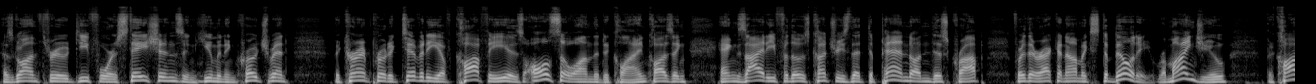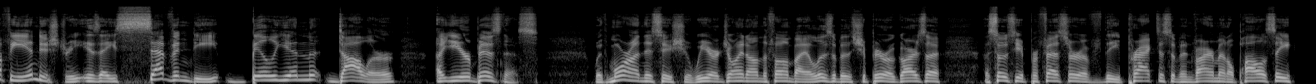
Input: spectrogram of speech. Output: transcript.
has gone through deforestations and human encroachment. The current productivity of coffee is also on the decline, causing anxiety for those countries that depend on this crop for their economic stability. Remind you, the coffee industry is a $70 billion a year business. With more on this issue, we are joined on the phone by Elizabeth Shapiro Garza, Associate Professor of the Practice of Environmental Policy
